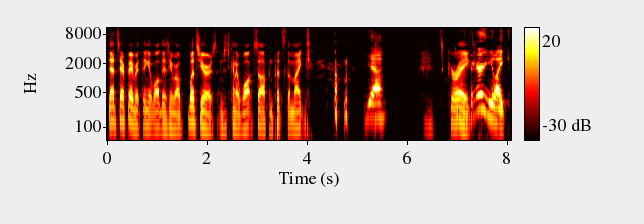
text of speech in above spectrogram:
"That's their favorite thing at Walt Disney World. What's yours?" And just kind of walks off and puts the mic. down. Yeah. it's great. Very like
